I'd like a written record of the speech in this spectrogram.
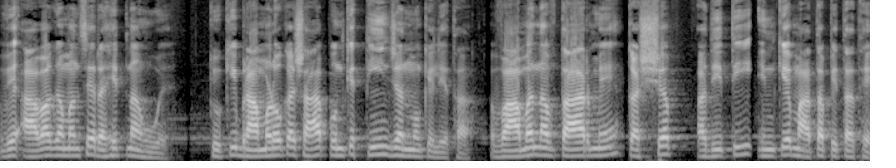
वे आवागमन से रहित ना हुए, क्योंकि ब्राह्मणों का शाप उनके तीन जन्मों के लिए था। वामन अवतार में कश्यप अदिति इनके माता पिता थे।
